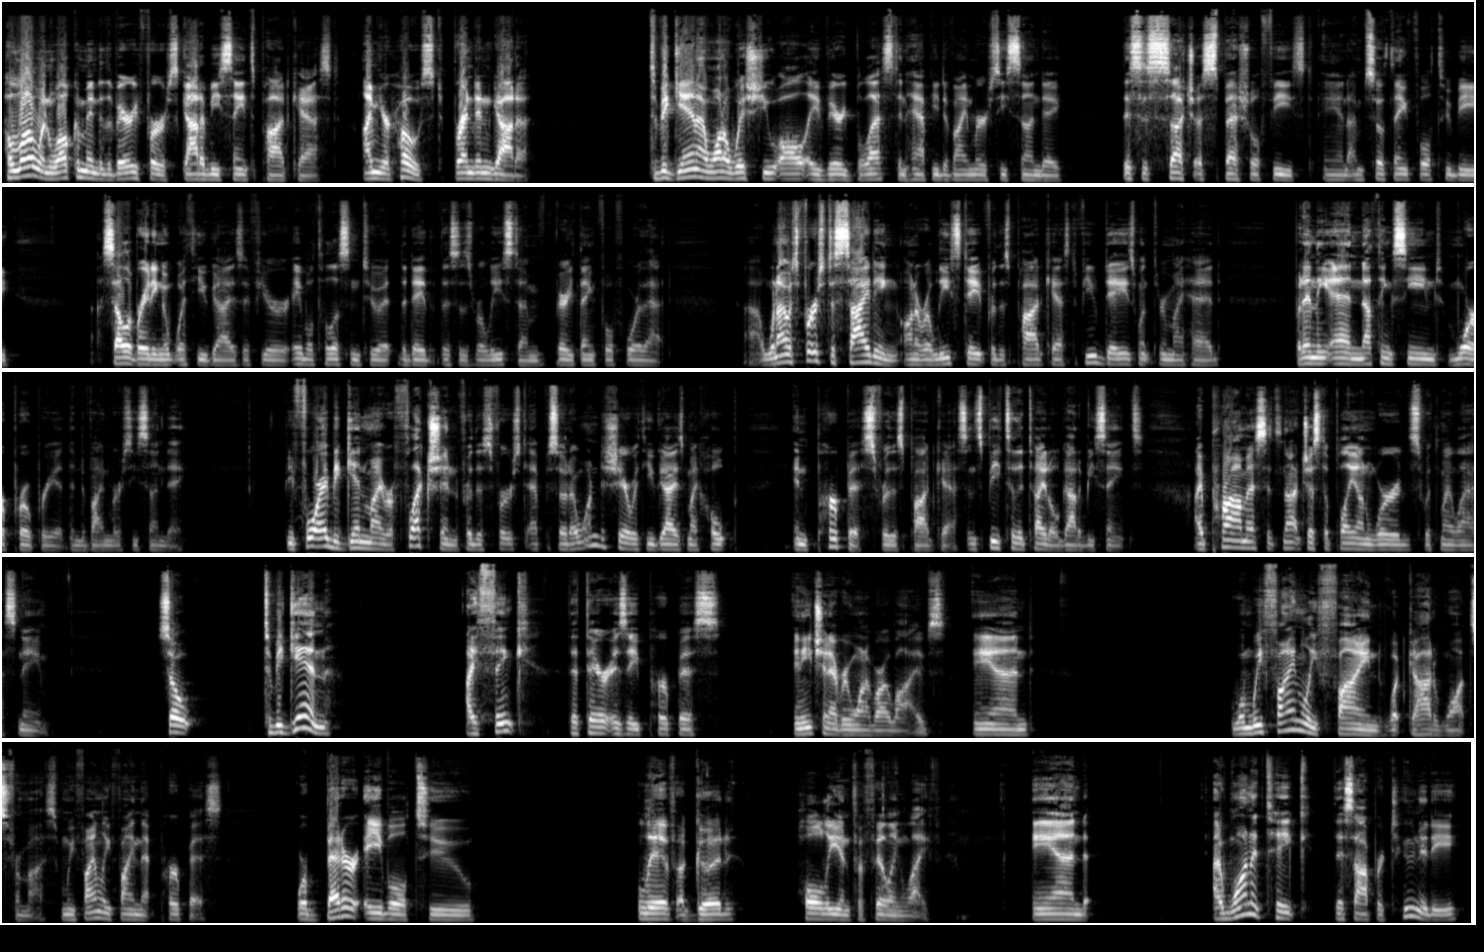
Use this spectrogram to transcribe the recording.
Hello and welcome into the very first Gotta Be Saints podcast. I'm your host, Brendan Gotta. To begin, I want to wish you all a very blessed and happy Divine Mercy Sunday. This is such a special feast, and I'm so thankful to be celebrating it with you guys. If you're able to listen to it the day that this is released, I'm very thankful for that. Uh, when I was first deciding on a release date for this podcast, a few days went through my head. But in the end, nothing seemed more appropriate than Divine Mercy Sunday. Before I begin my reflection for this first episode, I wanted to share with you guys my hope and purpose for this podcast and speak to the title, Gotta Be Saints. I promise it's not just a play on words with my last name. So, to begin, I think that there is a purpose in each and every one of our lives. And when we finally find what God wants from us, when we finally find that purpose, we're better able to live a good, holy, and fulfilling life. And I want to take this opportunity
